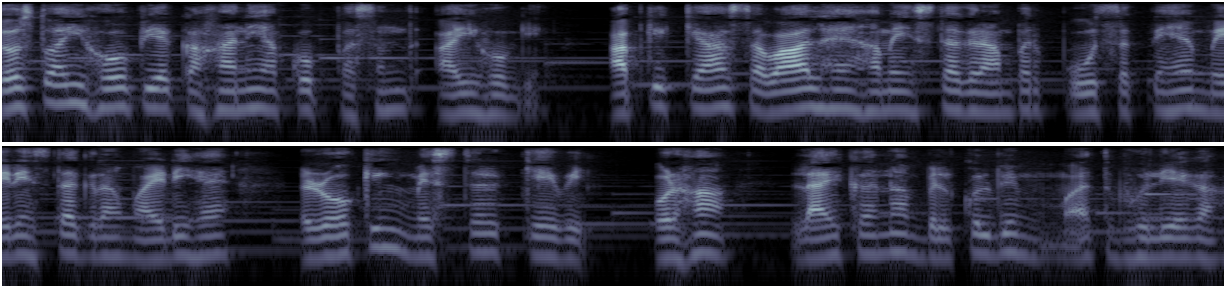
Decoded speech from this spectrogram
दोस्तों आई होप यह कहानी आपको पसंद आई होगी। आपके क्या सवाल है, हमें इंस्टाग्राम पर पूछ सकते हैं। मेरी इंस्टाग्राम आईडी है रॉकिंग मिस्टर केवी और हाँ लाइक करना बिल्कुल भी मत भूलिएगा।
